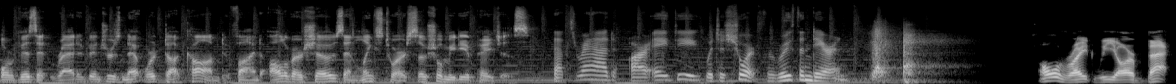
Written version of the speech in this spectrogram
Or visit radadventuresnetwork.com to find all of our shows and links to our social media pages. That's RAD, R A D, which is short for Ruth and Darren. All right, we are back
